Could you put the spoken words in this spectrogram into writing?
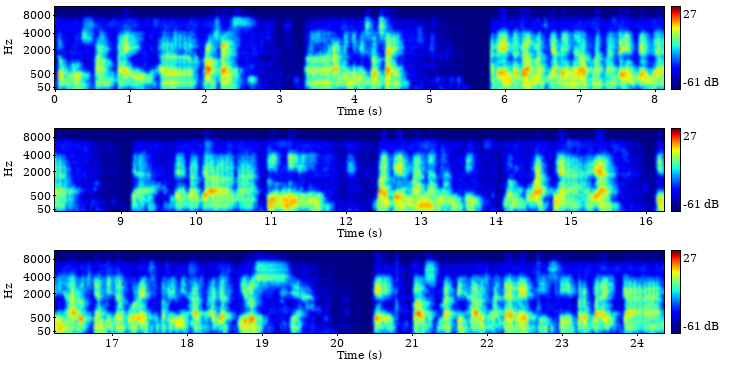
tunggu sampai uh, proses uh, running ini selesai. Ada yang gagal, masih ada yang gagal. Kenapa? Ada yang gagal. Ya, ada yang gagal. Nah, ini bagaimana nanti membuatnya ya ini harusnya tidak boleh seperti ini harus agak virus ya oke close berarti harus ada revisi perbaikan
